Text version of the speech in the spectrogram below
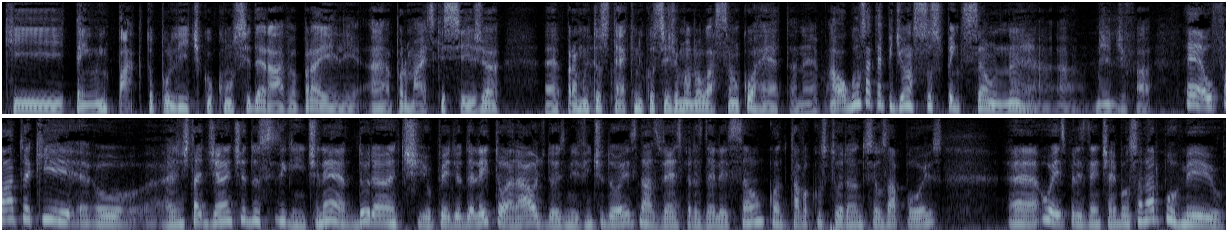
que tem um impacto político considerável para ele, uh, por mais que seja é, para muitos técnicos seja uma anulação correta, né? Alguns até pediam uma suspensão, né, é. de, de fato. É, o fato é que o, a gente está diante do seguinte, né? Durante o período eleitoral de 2022, nas vésperas da eleição, quando estava costurando seus apoios, é, o ex-presidente Jair Bolsonaro, por meio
